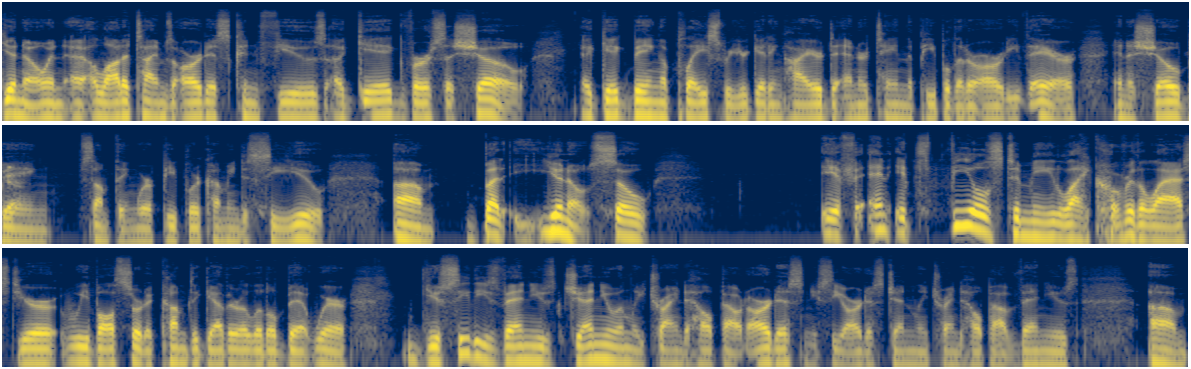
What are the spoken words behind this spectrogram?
you know and a lot of times artists confuse a gig versus a show a gig being a place where you're getting hired to entertain the people that are already there, and a show being yeah. something where people are coming to see you. Um, but you know, so if and it feels to me like over the last year we've all sort of come together a little bit where you see these venues genuinely trying to help out artists and you see artists genuinely trying to help out venues um,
